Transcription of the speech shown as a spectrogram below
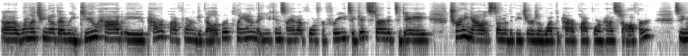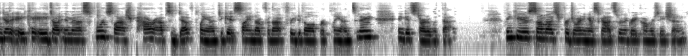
I uh, want to let you know that we do have a Power Platform developer plan that you can sign up for for free to get started today, trying out some of the features of what the Power Platform has to offer. So you can go to aka.ms forward slash Power Apps Dev Plan to get signed up for that free developer plan today and get started with that. Thank you so much for joining us, Scott. It's been a great conversation.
